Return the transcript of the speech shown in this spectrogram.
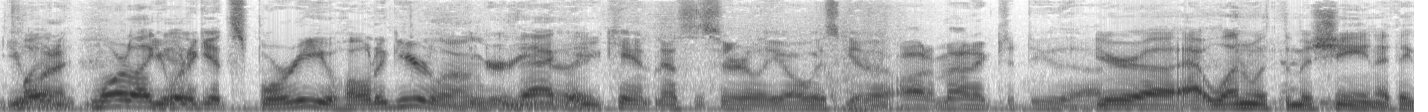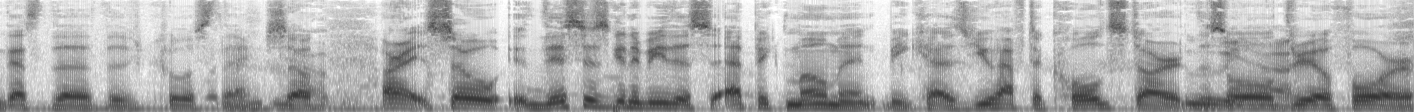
you want more like you want to get sporty. You hold a gear longer. you know? Exactly. You, can't necessarily always get an automatic to do that. You're uh, at one with the machine. I think that's the, the coolest thing. So, all right. So this is going to be this epic moment because you have to cold start this Ooh, old yeah. 304.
